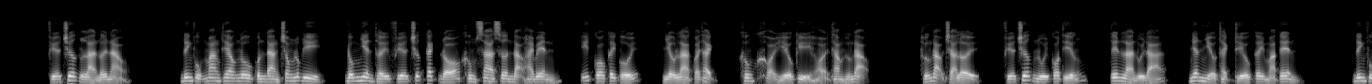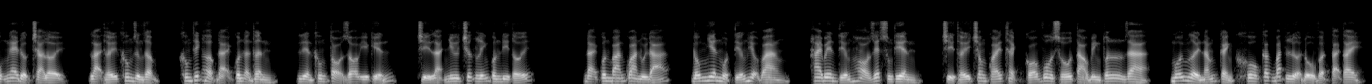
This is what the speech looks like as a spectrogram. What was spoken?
Phía trước là nơi nào? Đinh phụng mang theo nô quân đang trong lúc đi đông nhiên thấy phía trước cách đó không xa sơn đạo hai bên, ít có cây cối, nhiều là quái thạch, không khỏi hiếu kỳ hỏi thăm hướng đạo. Hướng đạo trả lời phía trước núi có tiếng, tên là núi đá, nhân nhiều thạch thiếu cây mà tên. Đinh phụng nghe được trả lời, lại thấy không dừng rậm không thích hợp đại quân ẩn thân, liền không tỏ rõ ý kiến, chỉ là như trước lĩnh quân đi tới. Đại quân ban qua núi đá đống nhiên một tiếng hiệu vang, hai bên tiếng hò rết sung thiên, chỉ thấy trong quái thạch có vô số tàu binh tuân ra, mỗi người nắm cảnh khô các bắt lửa đồ vật tại tay.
